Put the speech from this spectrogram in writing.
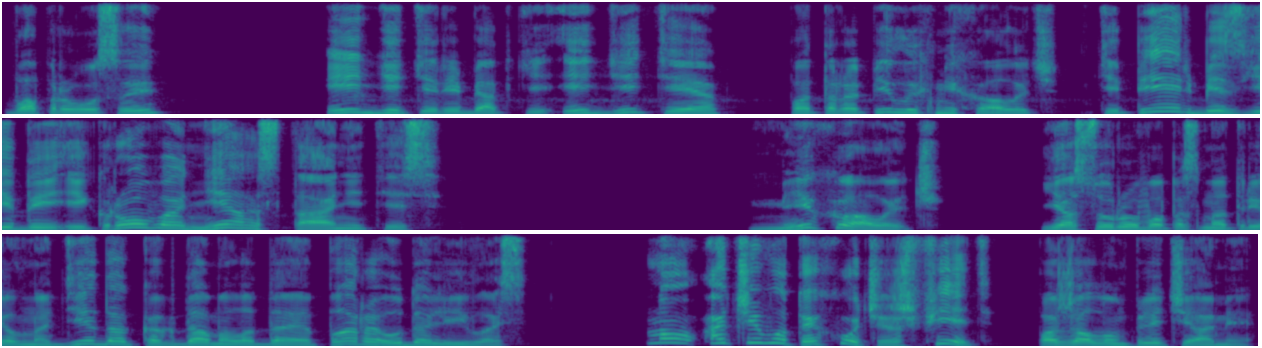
Вопросы? «Идите, ребятки, идите!» – поторопил их Михалыч. «Теперь без еды и крова не останетесь!» «Михалыч!» Я сурово посмотрел на деда, когда молодая пара удалилась. «Ну, а чего ты хочешь, Федь?» – пожал он плечами.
